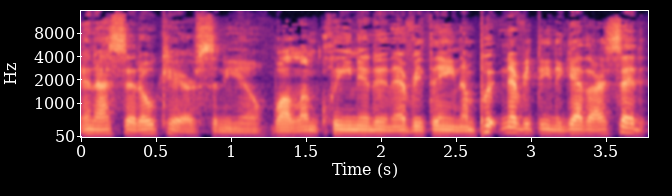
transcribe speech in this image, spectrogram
and I said, okay, Arsenio, while I'm cleaning and everything, I'm putting everything together, I said,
